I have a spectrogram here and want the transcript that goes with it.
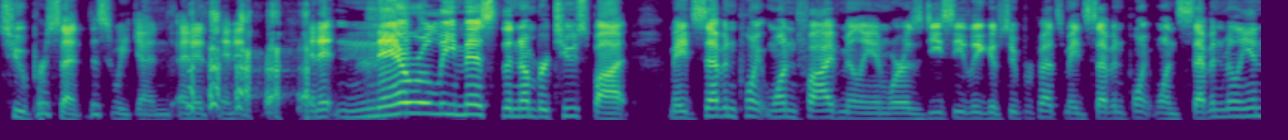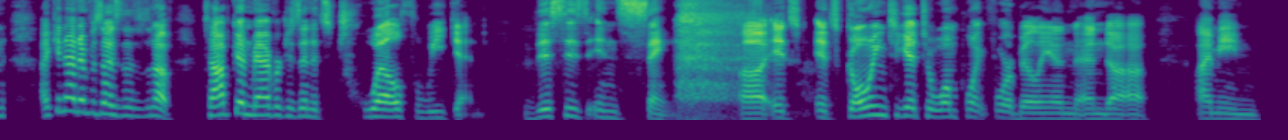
two percent this weekend, and it and it and it narrowly missed the number two spot. Made seven point one five million, whereas DC League of Super Pets made seven point one seven million. I cannot emphasize this enough. Top Gun Maverick is in its twelfth weekend. This is insane. Uh, it's it's going to get to 1.4 billion, and uh, I mean,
